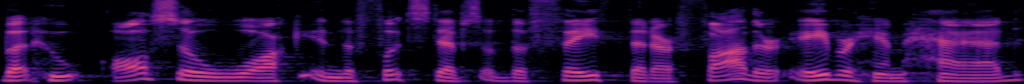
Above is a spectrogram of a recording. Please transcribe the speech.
but who also walk in the footsteps of the faith that our father Abraham had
